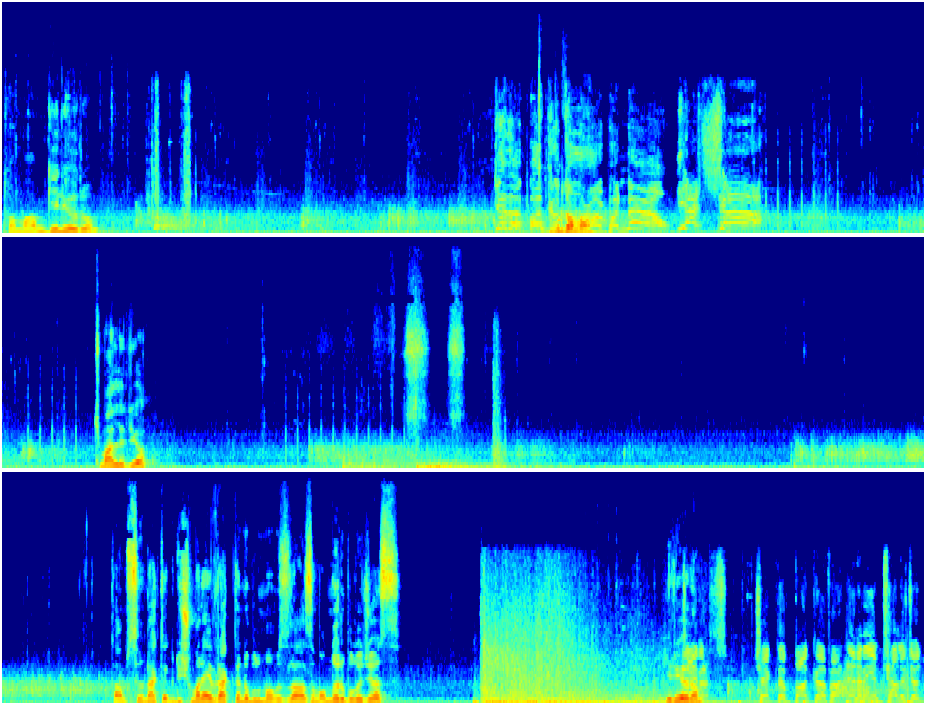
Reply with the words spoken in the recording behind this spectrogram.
Tamam geliyorum. Burada mı? Kim hallediyor? Tamam sığınaktaki düşman evraklarını bulmamız lazım. Onları bulacağız. Giriyorum. Davis, check the bunker for enemy intelligence.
